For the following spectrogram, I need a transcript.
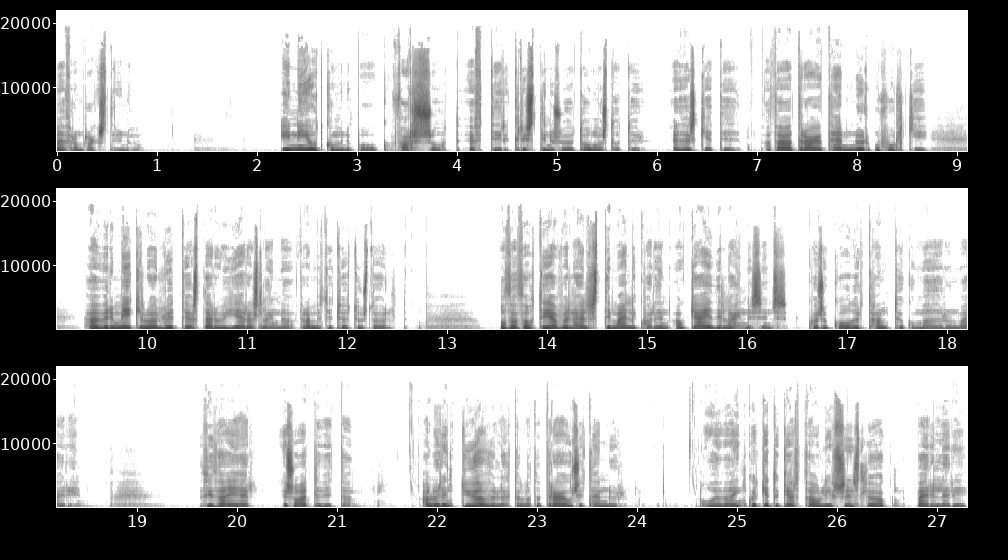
með fram raksturinnum. Í nýjútkominni bók Farsót eftir Kristínusuðu Tómastóttur er þess getið að það að draga tennur úr fólki hafi verið mikilvæg hluti að starfi héraslækna fram eftir 20. öld og það þótti ég að vel helst í mælikvarðin á gæði læknisins hversu góður tanntökumadur hann væri. Því það er, eins og allir vita, alveg einn djöfulegt að láta draga úr sér tennur og ef einhver getur gert þá lífsreynslu ögn bærilegri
